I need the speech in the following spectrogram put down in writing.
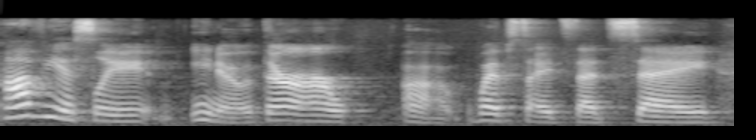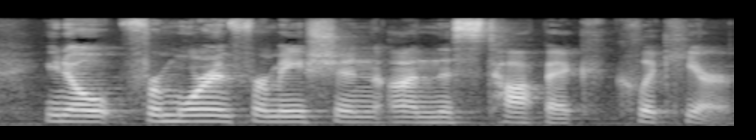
obviously, you know, there are uh, websites that say, you know, for more information on this topic, click here.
